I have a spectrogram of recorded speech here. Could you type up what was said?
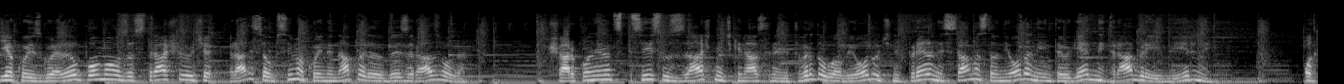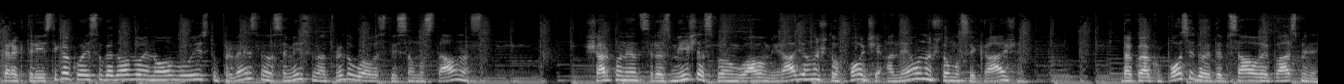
Iako izgledaju pomalo zastrašujuće, radi se o psima koji ne napadaju bez razloga. Šarponinac psi su zaštnički nastrojeni, tvrdoglavi, odlučni, predani, samostalni, odani, inteligentni, hrabri i mirni. Od karakteristika koje su ga dobile na ovu listu prvenstveno se misli na tvrdoglavost i samostalnost. Šarponinac razmišlja svojom glavom i radi ono što hoće, a ne ono što mu se kaže. Dakle, ako posjedujete psa ove pasmine,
